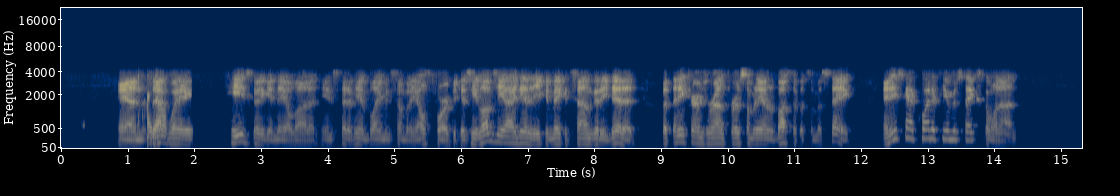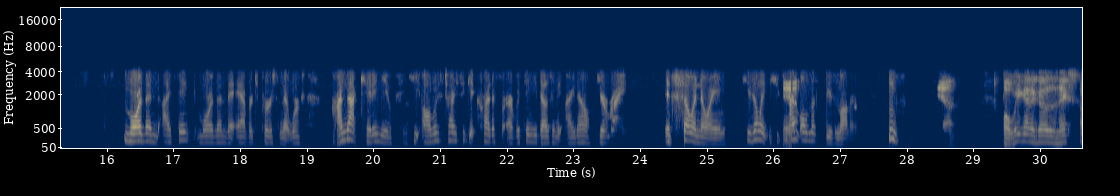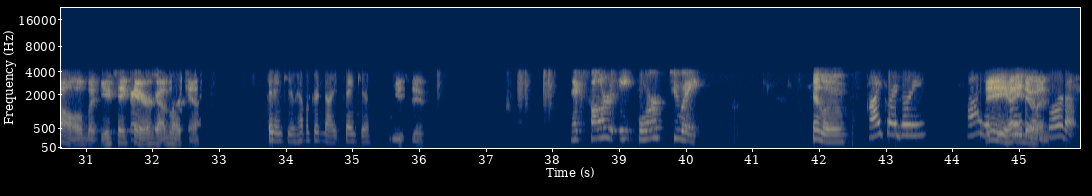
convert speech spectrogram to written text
And I that know. way, he's going to get nailed on it instead of him blaming somebody else for it because he loves the idea that he can make it sound good he did it, but then he turns around throws somebody under the bus if it's a mistake. And he's got quite a few mistakes going on. More than I think more than the average person that works. I'm not kidding you. He always tries to get credit for everything he does, and he, I know you're right. It's so annoying. He's only. He, Yeah. I'm old enough to be his mother. Yeah. Well, we got to go to the next call, but you take Thank care. you. God bless you. Thank you. Have a good night. Thank you. You too. Next caller is 8428. Hello. Hi, Gregory. Hi. Hey, is how you Tracy in doing? Florida.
